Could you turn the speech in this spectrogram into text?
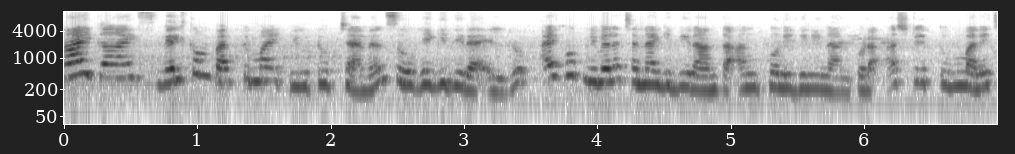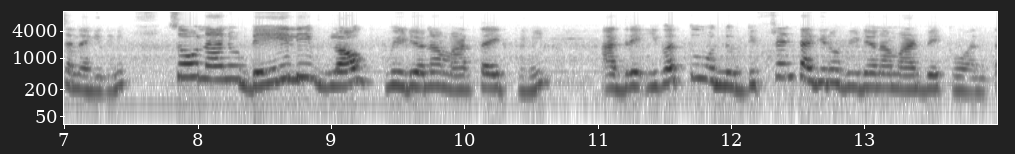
Hi guys welcome back to my YouTube channel so ಹೇಗಿದ್ದೀರಾ ಎಲ್ಲರೂ ಐ ಹೋಪ್ ನೀವೆಲ್ಲ ಚೆನ್ನಾಗಿದ್ದೀರಾ ಅಂತ ಅಂದ್ಕೊಂಡಿದ್ದೀನಿ ನಾನು ಕೂಡ ಅಷ್ಟೇ ತುಂಬಾ ಚೆನ್ನಾಗಿದ್ದೀನಿ. ಸೊ ನಾನು ಡೈಲಿ ವ್ಲಾಗ್ ವಿಡಿಯೋನ ಮಾಡ್ತಾ ಇರ್ತೀನಿ. ಆದರೆ ಇವತ್ತು ಒಂದು ಡಿಫ್ರೆಂಟ್ ಆಗಿರೋ ವಿಡಿಯೋನ ಮಾಡಬೇಕು ಅಂತ.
